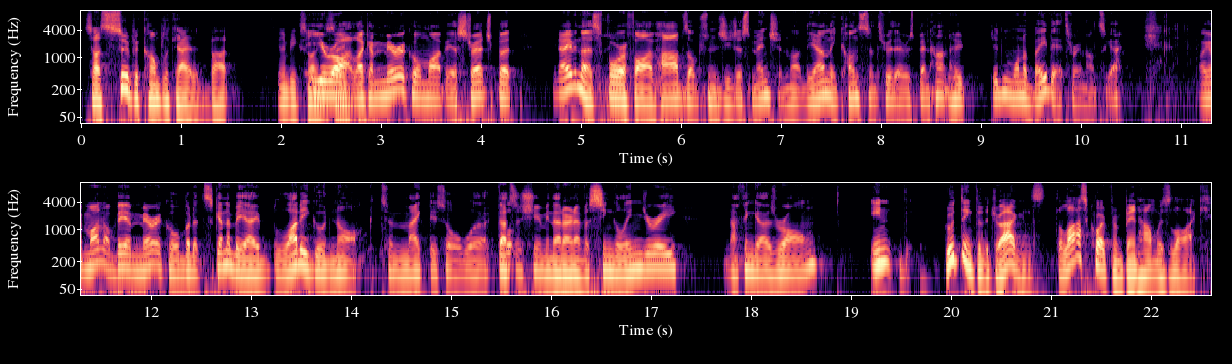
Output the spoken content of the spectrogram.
So it's super complicated, but it's going to be exciting. You're to see. right. Like a miracle might be a stretch, but you know, even those four or five halves options you just mentioned, like the only constant through there is Ben Hunt, who didn't want to be there three months ago. Like it might not be a miracle, but it's going to be a bloody good knock to make this all work. That's assuming they don't have a single injury, nothing goes wrong. in good thing for the Dragons, the last quote from Ben Hunt was like,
